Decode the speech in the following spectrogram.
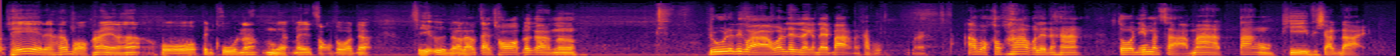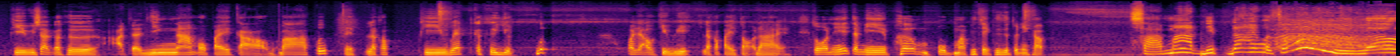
ตรเท่เลยครับบอกให้นะฮะโหเป็นคูณนะเนี่ยไม่สองตัวเนี่ย สีอื่นก็แล้ว แต่ชอบแล้วกันเนอะดูเลยดีกว่าว่าเล่นอะไรกันได้บ้างนะครับผมมาเอาบอกคร่าวๆกันเลยนะฮะ ตัวนี้มันสามารถตั้ง P Vision ได้ P Vision ก็คืออาจจะยิงน้ำออกไปกล่าวบาร์ปุ๊บเสร็จแล้วก็ P Wet ก็คือหยุดปุ๊บว่าจะเอากี่วิแล้วก็ไปต่อได้ ตัวนี้จะมีเพิ่มปุ่มมาพิเศษก็คือตัวนี้ครับ สามารถดิฟได้ว่ะซ้ำเนาะ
